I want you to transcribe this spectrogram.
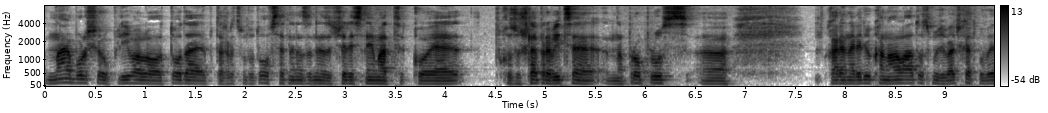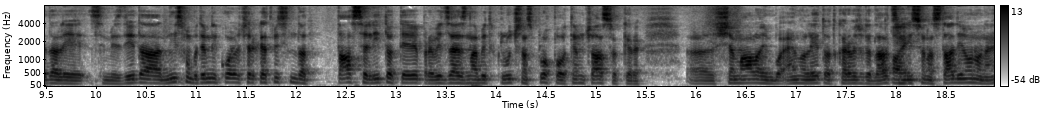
najboljše vplivalo, to, da je takrat smo to vse ne nazadnje začeli snemati, ko, je, ko so šle pravice na ProPlus. Uh, Kar je naredil kanal, A, to smo že večkrat povedali. Se mi zdi, da nismo potem nikoli več rekli. Mislim, da ta selitev TV pravic zdaj zna biti ključna, sploh pa v tem času, ker uh, še malo jim bo eno leto, odkar več gledalcev niso na stadionu. ne.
